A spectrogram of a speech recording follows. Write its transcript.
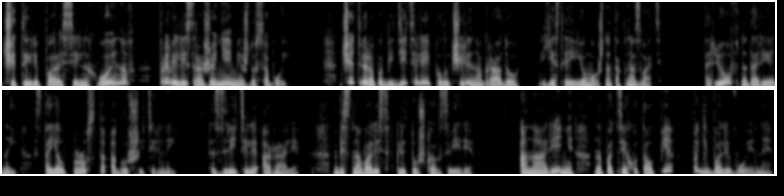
Четыре пары сильных воинов провели сражение между собой. Четверо победителей получили награду, если ее можно так назвать. Рев над ареной стоял просто оглушительный. Зрители орали, бесновались в клетушках звери. А на арене, на потеху толпе, погибали воины.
